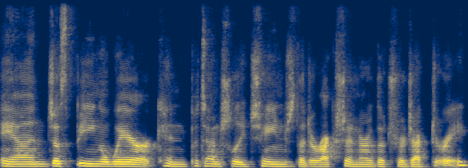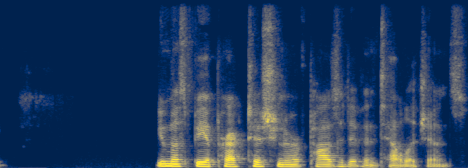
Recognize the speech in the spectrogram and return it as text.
And just being aware can potentially change the direction or the trajectory. You must be a practitioner of positive intelligence.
